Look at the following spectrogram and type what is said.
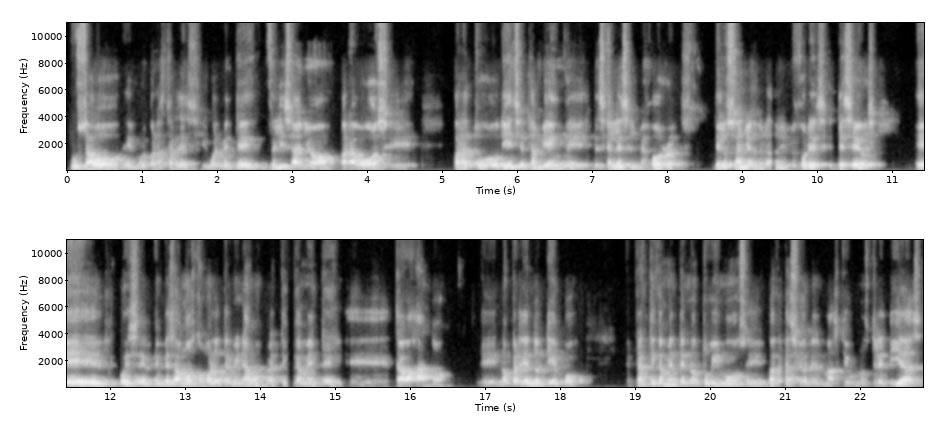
Gustavo, eh, muy buenas tardes. Igualmente, feliz año para vos, eh, para tu audiencia también. Eh, desearles el mejor de los años, ¿verdad? Mis mejores deseos. Eh, pues eh, empezamos como lo terminamos prácticamente, eh, trabajando, no perdiendo tiempo. Prácticamente no tuvimos vacaciones más que unos tres días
